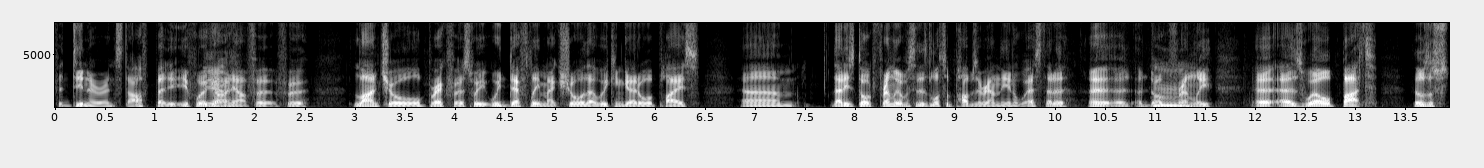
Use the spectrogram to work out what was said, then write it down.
for dinner and stuff, but if we're Yeah. going out for for lunch or, or breakfast, we we definitely make sure that we can go to a place. Um, that is dog friendly. Obviously, there's lots of pubs around the inner west that are, uh, are dog Mm. friendly uh, as well. But there was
